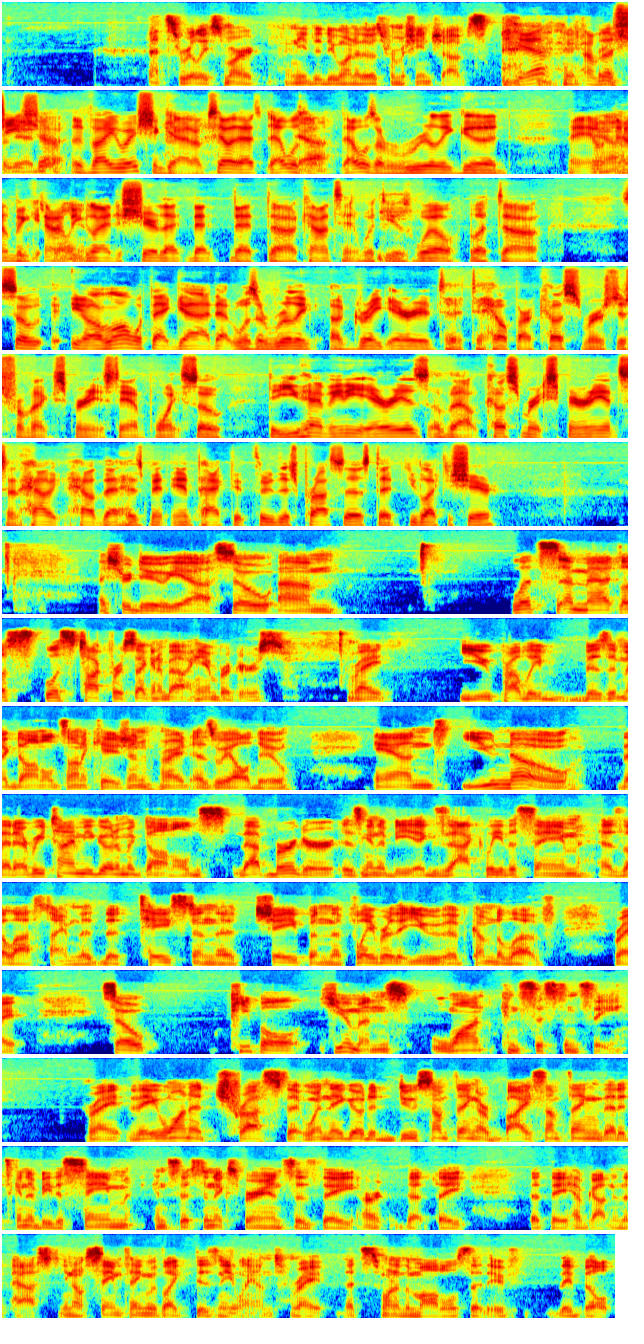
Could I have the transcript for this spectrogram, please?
That's really smart. I need to do one of those for machine shops. Yeah, I'm a Thanks for the machine idea. shop evaluation guide. I'm telling you, that that was Yeah. a that was a really good. And, Yeah, and I'll be I'll be glad to share that that that uh, content with you as well. But uh, so you know, along with that guide, that was a really a great area to to help our customers just from an experience standpoint. So. Do you have any areas about customer experience and how, how that has been impacted through this process that you'd like to share? I sure do. Yeah. So um, let's imagine. Let's let's talk for a second about hamburgers, right? You probably visit McDonald's on occasion, right? As we all do, and you know that every time you go to McDonald's, that burger is going to be exactly the same as the last time. The the taste and the shape and the flavor that you have come to love, right? So people, humans want consistency, right? They want to trust that when they go to do something or buy something, that it's going to be the same consistent experience as they are that they that they have gotten in the past. You know, same thing with like Disneyland, right? That's one of the models that they've they built.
